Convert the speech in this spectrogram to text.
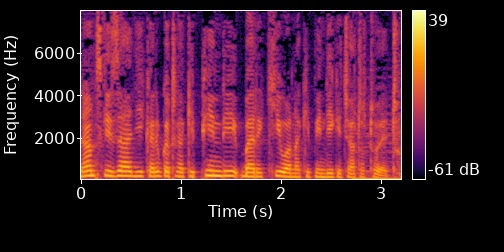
na msikilizaji karibu katika kipindi barikiwa na kipindi hiki cha watoto wetu.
